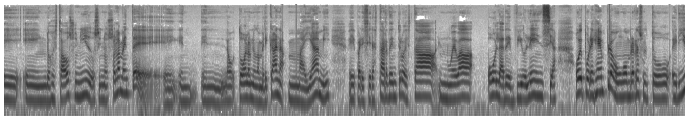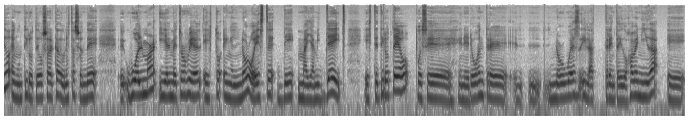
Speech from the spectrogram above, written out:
en los Estados Unidos y no solamente en, toda la Unión Americana, Miami pareciera estar dentro de esta nueva ola de violencia. Hoy, por ejemplo, un hombre resultó herido en un tiroteo cerca de una estación de eh, Walmart y el Metro Rail, esto en el noroeste de Miami-Dade. Este tiroteo pues se generó entre el, el Northwest y la 32 Avenida eh,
